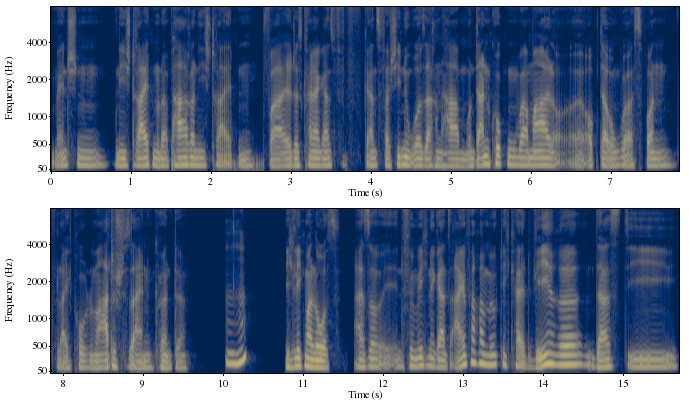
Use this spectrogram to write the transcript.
Menschen nie streiten oder Paare nie streiten, weil das kann ja ganz, ganz verschiedene Ursachen haben. Und dann gucken wir mal, äh, ob da irgendwas von vielleicht problematisch sein könnte. Mhm. Ich leg mal los. Also für mich eine ganz einfache Möglichkeit wäre, dass die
